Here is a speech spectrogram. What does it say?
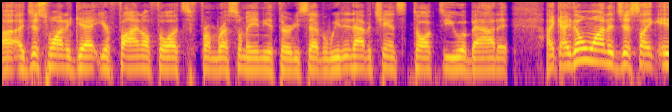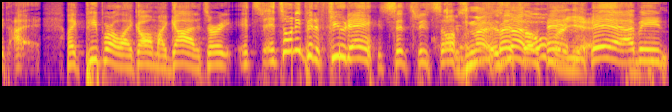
uh, I just want to get your final thoughts from WrestleMania 37. We didn't have a chance to talk to you about it. Like, I don't want to just like it. I, like people are like, "Oh my God, it's already it's it's only been a few days since we saw." It's not it's not over yet. Yeah, I mean,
